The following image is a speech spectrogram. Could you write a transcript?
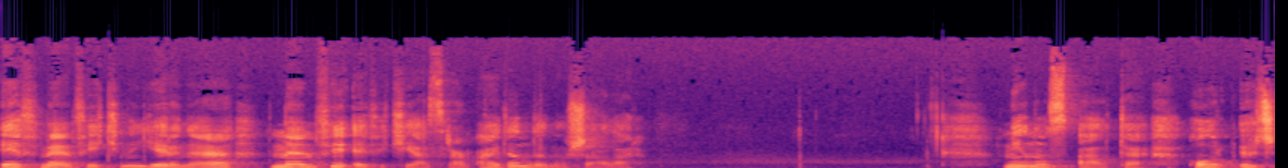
f mənfi 2-nin yerinə mənfi f2 yazıram. Aydındırmı uşaqlar? Minus 6 olur 3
